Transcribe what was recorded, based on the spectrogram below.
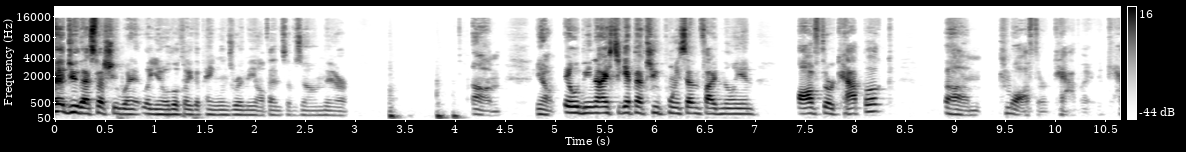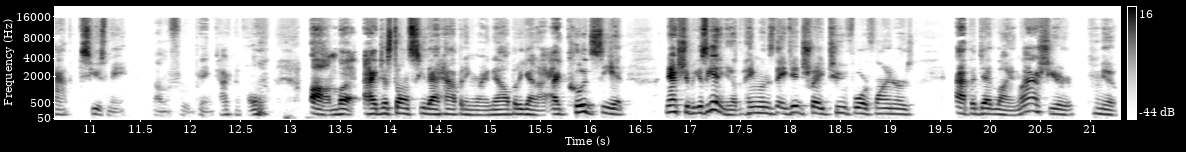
uh, do that, especially when it, you know, looked like the Penguins were in the offensive zone there. Um, you know, it would be nice to get that 2.75 million off their cap book. Um, well, off their cap, uh, cap, excuse me, um, for being technical. Um, but I just don't see that happening right now. But again, I, I could see it next year because again, you know, the Penguins they did trade two fourth liners at the deadline last year. You know,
